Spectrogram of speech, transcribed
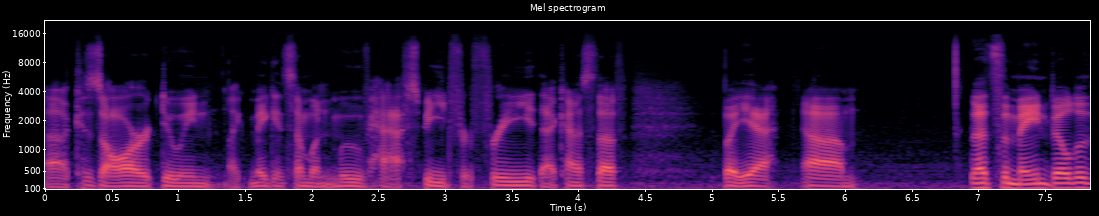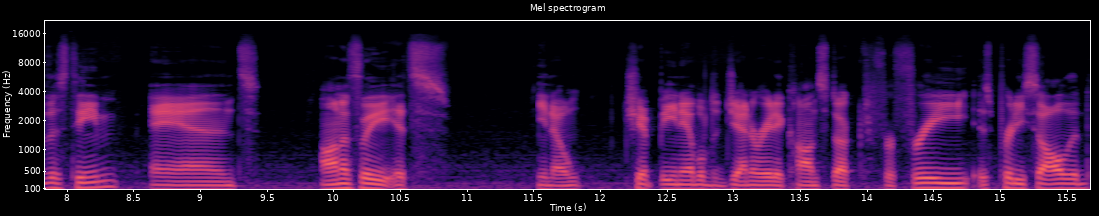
uh, Kazar doing like making someone move half speed for free, that kind of stuff. But yeah, um, that's the main build of this team, and honestly, it's you know Chip being able to generate a construct for free is pretty solid.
